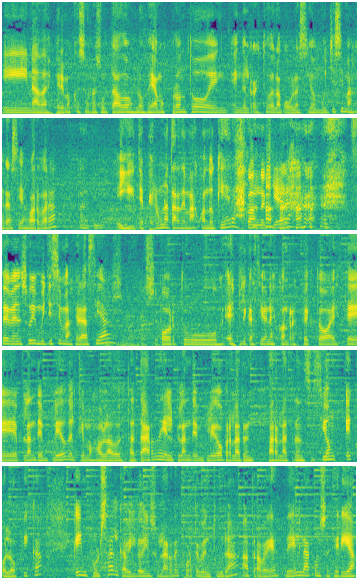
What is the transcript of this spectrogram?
Y nada, esperemos que esos resultados los veamos pronto en, el resto de la población. Muchísimas gracias, Bárbara. A ti. Y te espero una tarde más cuando quieras. Cuando quieras. Sebensui, muchísimas gracias, muchísimas gracias por tus explicaciones con respecto a este plan de empleo del que hemos hablado esta tarde, el plan de empleo para la, para la transición ecológica que impulsa el Cabildo Insular de Fuerteventura a través de la Consejería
